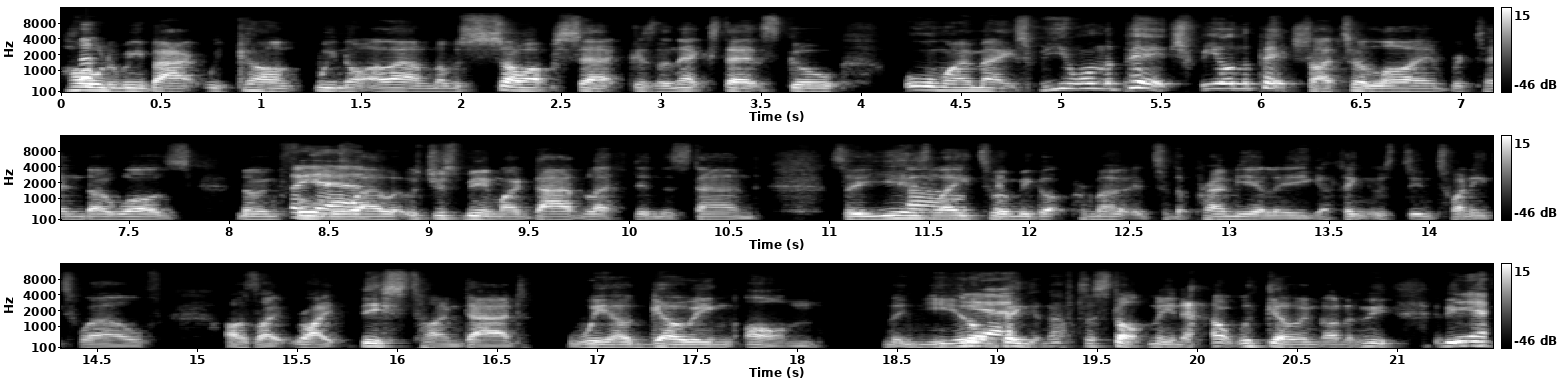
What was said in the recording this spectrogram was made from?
holding me back. We can't, we're not allowed. And I was so upset because the next day at school, all my mates, were you on the pitch? Were you on the pitch? So I had to lie and pretend I was, knowing full yeah. well it was just me and my dad left in the stand. So years Oh. later, when we got promoted to the Premier League, I think it was in 2012, I was like, right, this time, dad, we are going on. Then you're not big enough to stop me now with going on. And he, and he Yeah. was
